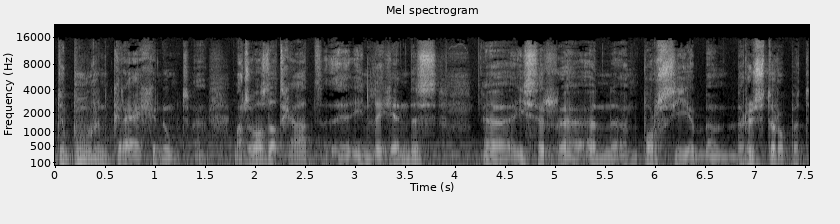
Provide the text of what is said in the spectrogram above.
de boerenkrijg genoemd. Maar zoals dat gaat in legendes uh, is er een, een, portie, berust er op, het,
